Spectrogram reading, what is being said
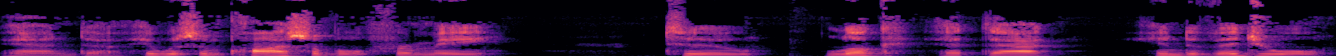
And uh, it was impossible for me to look at that individual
